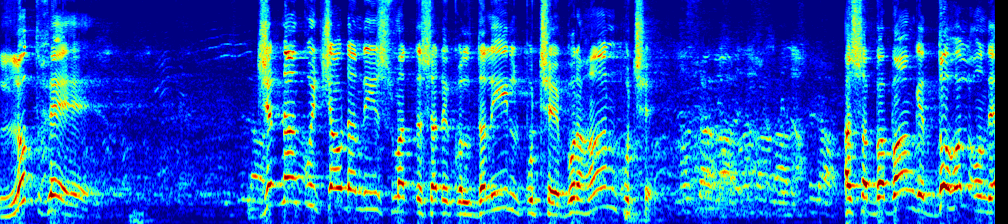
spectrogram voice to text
لطف ہے۔ جنا کوئی چوڑن دی اسمت سڑے کل دلیل پوچھے برہان پوچھے۔ اسا ببانگے دوہل اوندے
